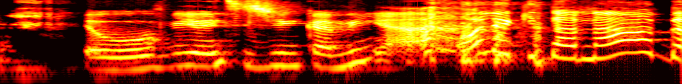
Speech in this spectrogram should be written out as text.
eu ouvi antes de encaminhar. Olha que danada!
